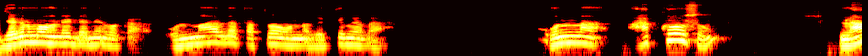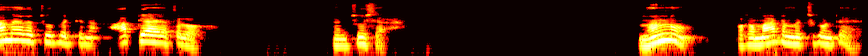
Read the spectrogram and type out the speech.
జగన్మోహన్ రెడ్డి అనే ఒక ఉన్మాద తత్వం ఉన్న వ్యక్తి మీద ఉన్న ఆక్రోశం నా మీద చూపెట్టిన ఆప్యాయతలో నేను చూశా. నన్ను ఒక మాట మెచ్చుకుంటే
